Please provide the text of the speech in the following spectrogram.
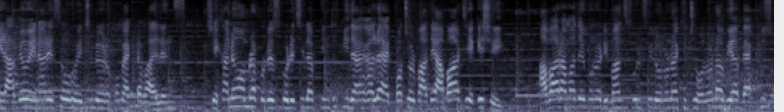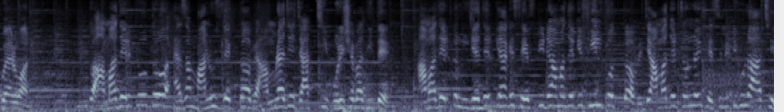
এর আগেও এনআরএসও হয়েছিল এরকম একটা ভায়োলেন্স সেখানেও আমরা প্রোটেস্ট করেছিলাম, কিন্তু কি দেখা গেল, এক বছর বাদে আবার জেকে সেই। আবার আমাদের কোনো ডিমান্ডস ফুলফিল হলো না, কিছু হলো না we are back to square one তো আমাদেরকেও তো অ্যাজ আ মানুষ দেখতে হবে, আমরা যে যাচ্ছি পরিষেবা দিতে, আমাদেরকে, নিজেদেরকে আগে সেফটিটা আমাদেরকে ফিল করতে হবে যে আমাদের জন্য এই ফেসিলিটিগুলো আছে।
